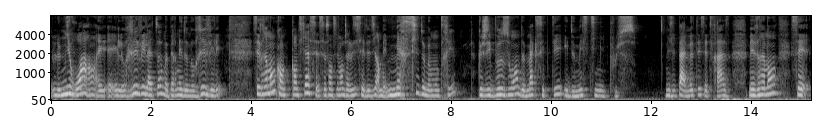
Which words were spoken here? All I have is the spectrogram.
le miroir hein, et, le révélateur me permet de me révéler. C'est vraiment quand, il y a ce, sentiment de jalousie, c'est de dire mais merci de me montrer que j'ai besoin de m'accepter et de m'estimer plus. N'hésite pas à noter cette phrase, mais vraiment, c'est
